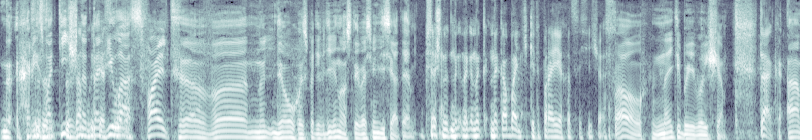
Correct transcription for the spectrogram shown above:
э, харизматично Забудь давила асфальт в, ну, о, господи, в 90-е, 80-е. Представляешь, на, на, на кабанчике-то проехаться сейчас. О, найти бы его еще. Так, а,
